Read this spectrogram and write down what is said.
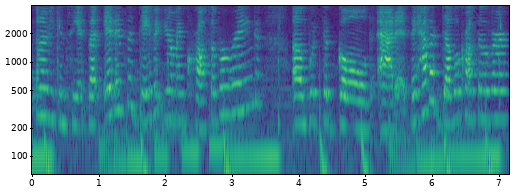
I don't know if you can see it, but it is the David Yurman crossover ring um, with the gold added. They have a double crossover.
